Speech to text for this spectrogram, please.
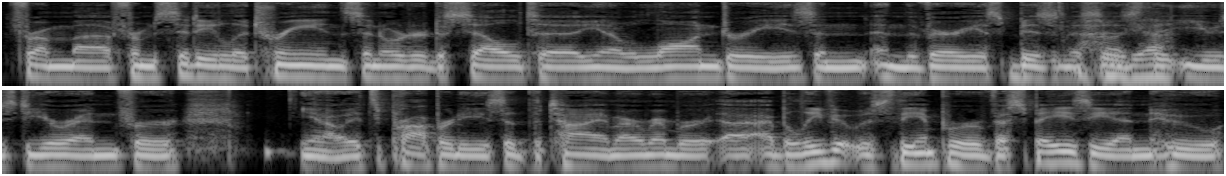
from uh, from city latrines in order to sell to you know laundries and and the various businesses oh, yeah. that used urine for you know its properties at the time. I remember, uh, I believe it was the Emperor Vespasian who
